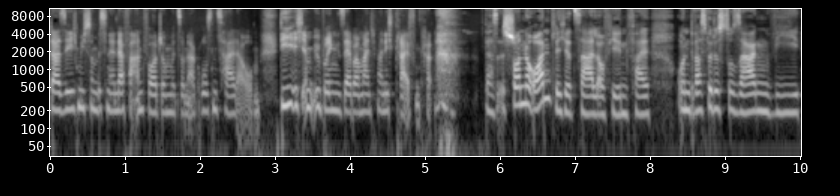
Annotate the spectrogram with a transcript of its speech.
da sehe ich mich so ein bisschen in der Verantwortung mit so einer großen Zahl da oben, die ich im Übrigen selber manchmal nicht greifen kann. Das ist schon eine ordentliche Zahl auf jeden Fall. Und was würdest du sagen, wie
